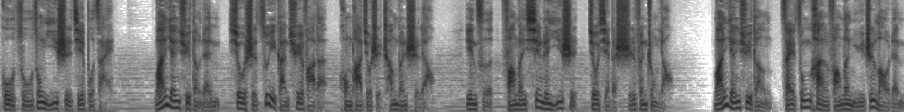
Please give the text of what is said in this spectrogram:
故祖宗遗事皆不载。完颜绪等人修史最感缺乏的，恐怕就是成文史料，因此访问先人遗事就显得十分重要。完颜绪等在宗翰访问女真老人，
